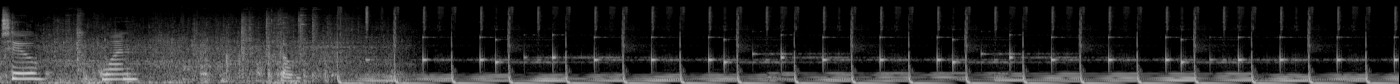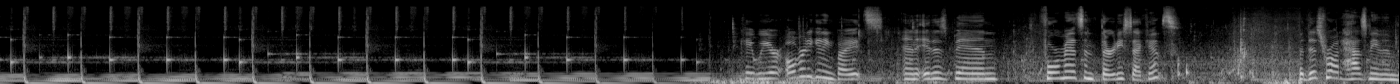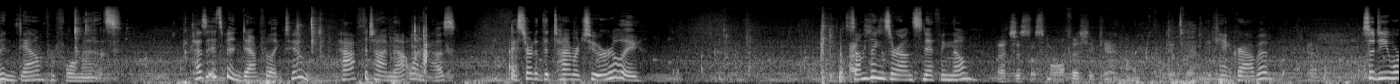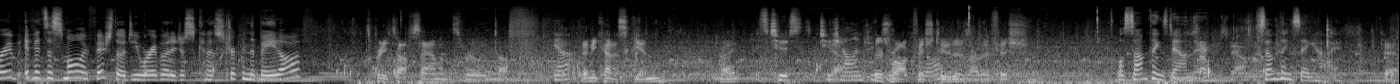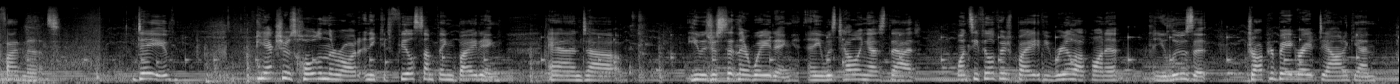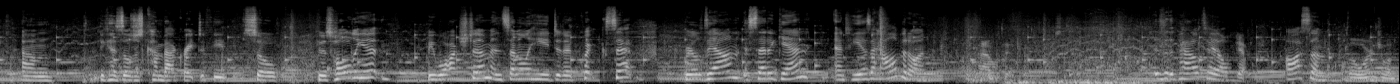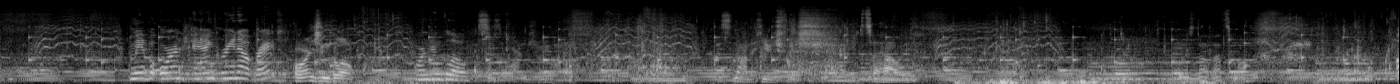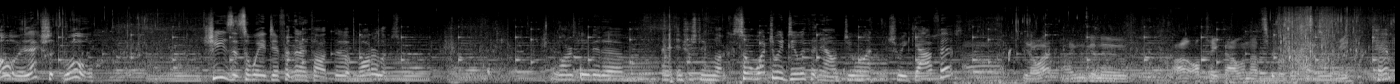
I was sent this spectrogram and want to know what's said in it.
two, one, go. Okay, we are already getting bites, and it has been four minutes and 30 seconds. But this rod hasn't even been down for four minutes. Has it's been down for like two. Half the time that one has. I started the timer too early. Something's around sniffing though. That's just a small fish. It can't get there. You can't grab it. Yeah. So do you worry if it's a smaller fish though? Do you worry about it just kind of stripping the bait off? It's pretty tough. Salmon's really tough. Yeah. Any kind of skin, right? It's too too Yeah. challenging. There's for it to rockfish too. There's other fish. Well, something's down there. Something's down there. Something's saying hi. Okay. Five minutes. Dave, he actually was holding the rod and he could feel something biting, and uh, he was just sitting there waiting. And he was telling us that once you feel a fish bite, if you reel up on it and you lose it, drop your bait right down again, um, because they'll just come back right to feed. So he was holding it. We watched him, and suddenly he did a quick set, reeled down, set again, and he has a halibut on. Paddle tail. Is it the paddle tail? Yep. Awesome. The orange one. And we have orange and green out, right? Orange and glow. Orange and glow. This is orange and glow. It's not a huge fish. It's a halibut. Oh, it's not that small. Oh, it actually, whoa. Jeez, it's a way different than I thought. The water looks, gave it a, an interesting look. So what do we do with it now? Do you want, should we gaff it? You know what? I'm gonna. I'll, I'll take that one. That's perfect size for me. Okay.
